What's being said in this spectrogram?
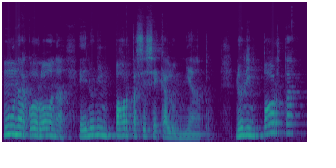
una corona e non importa se sei calunniato, non importa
